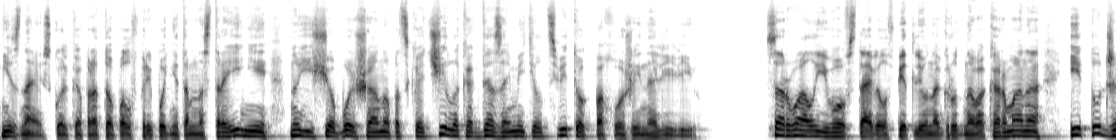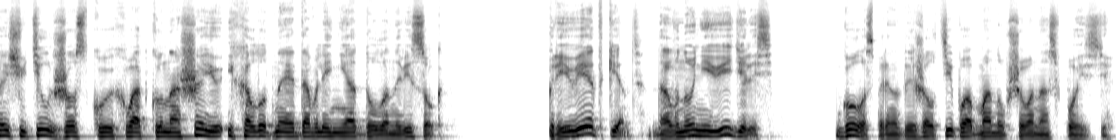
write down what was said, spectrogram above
Не знаю, сколько протопал в приподнятом настроении, но еще больше оно подскочило, когда заметил цветок, похожий на лилию. Сорвал его, вставил в петлю нагрудного кармана и тут же ощутил жесткую хватку на шею и холодное давление дула на висок. «Привет, Кент! Давно не виделись!» Голос принадлежал типу, обманувшего нас в поезде.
